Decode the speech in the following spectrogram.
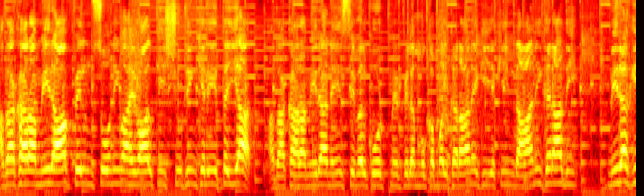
اداکارہ میرا فلم سونی ماہیوال کی شوٹنگ کے لیے تیار۔ اداکارہ میرا نے سول کورٹ میں فلم مکمل کرانے کی یقین دہانی کرا دی۔ میرا کی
